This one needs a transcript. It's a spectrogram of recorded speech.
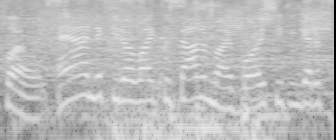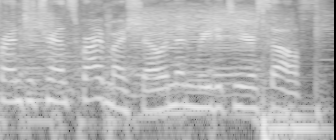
closed. And if you don't like the sound of my voice, you can get a friend to transcribe my show and then read it to yourself.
